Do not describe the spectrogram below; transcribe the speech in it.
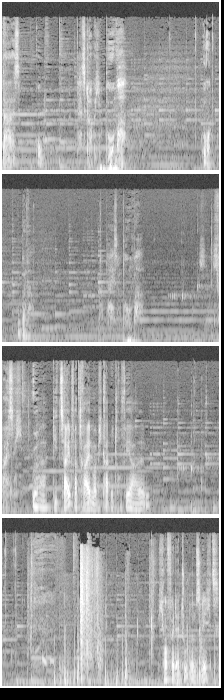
Da ist, oh, da ist glaube ich ein Puma. Oh, hoppala. Ich, weiß nicht. Die Zeit vertreiben, habe ich gerade eine Trophäe erhalten. Ich hoffe, der tut uns nichts.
